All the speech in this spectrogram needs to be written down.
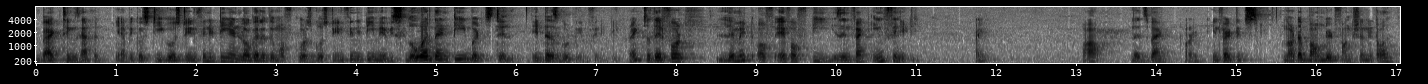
bad things happen. Yeah because t goes to infinity and logarithm of course goes to infinity maybe slower than t but still it does go to infinity right? So therefore limit of f of t is in fact infinity right wow. That's bad. Right in fact it's not a bounded function at all.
